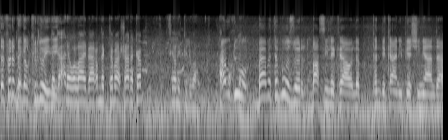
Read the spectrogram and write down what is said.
سەفەرت دەگەڵ کردووەیی؟ ئەو دوو بابەتە بۆ زۆر باسی لێ کراوە لە پەندەکانی پێشینیاندا،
